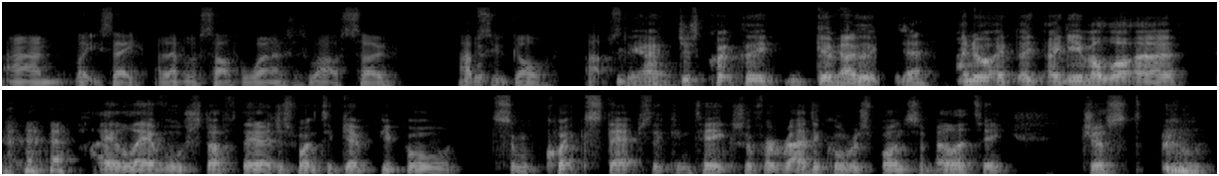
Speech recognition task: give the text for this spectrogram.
and like you say, a level of self awareness as well. So absolute yep. gold. Absolute. Yeah, gold. just quickly give Go. the. Yeah. I know I, I gave a lot of high level stuff there. I just want to give people some quick steps they can take. So for radical responsibility, just you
